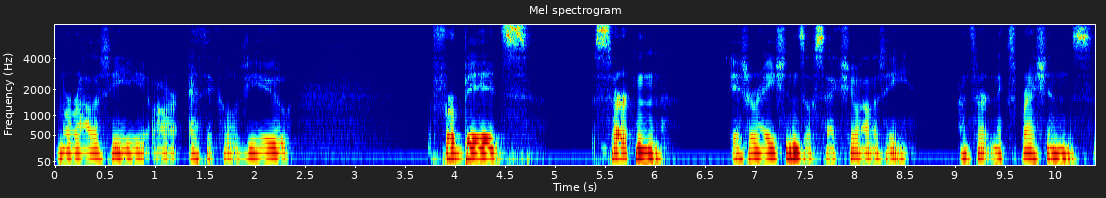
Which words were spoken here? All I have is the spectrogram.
morality or ethical view forbids certain iterations of sexuality and certain expressions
